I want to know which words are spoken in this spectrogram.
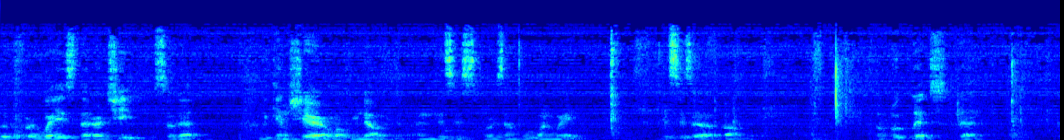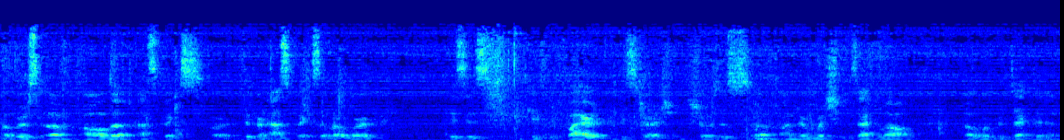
look for ways that are cheap so that we can share what we know. And this is, for example, one way. This is a, um, a booklet that covers um, all the aspects or different aspects of our work. This is in case we're fired, discharge. It shows us uh, under which exact law uh, we're protected and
